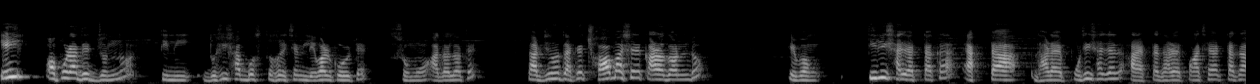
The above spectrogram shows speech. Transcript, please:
এই অপরাধের জন্য তিনি দোষী সাব্যস্ত হয়েছেন লেবার কোর্টে শ্রম আদালতে। তার জন্য তাকে ছ মাসের কারাদণ্ড এবং তিরিশ হাজার টাকা, একটা ধারায় পঁচিশ হাজার আর একটা ধারায় পাঁচ হাজার টাকা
